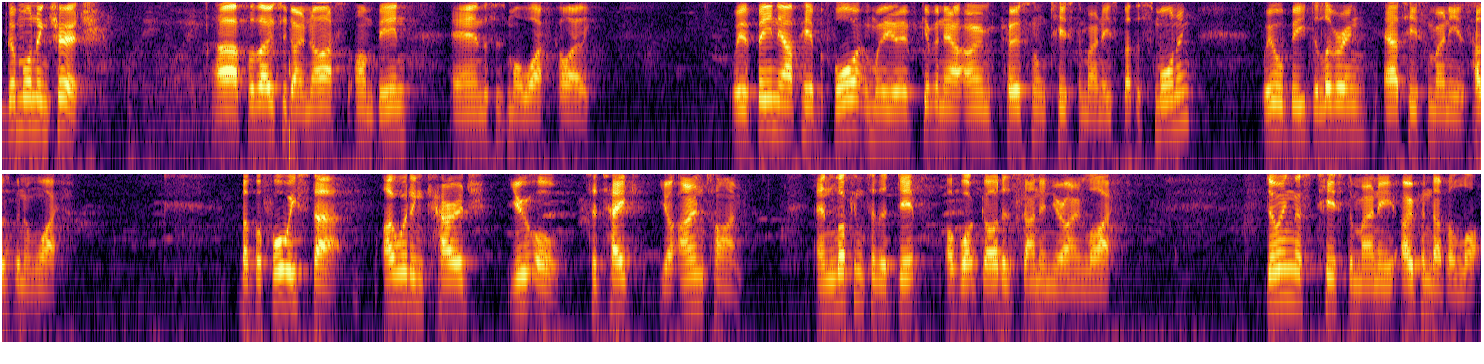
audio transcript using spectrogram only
Well, good morning, church. Uh, for those who don't know us, I'm Ben, and this is my wife, Kylie. We have been up here before and we have given our own personal testimonies, but this morning we will be delivering our testimony as husband and wife. But before we start, I would encourage you all to take your own time and look into the depth of what God has done in your own life. Doing this testimony opened up a lot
